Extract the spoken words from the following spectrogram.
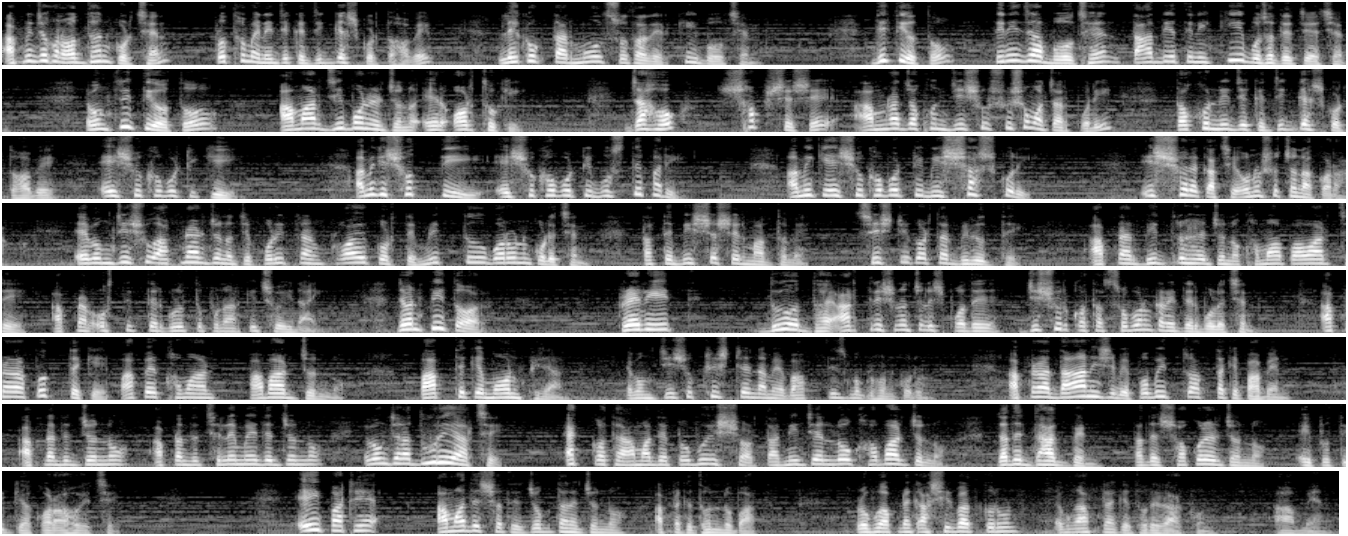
আপনি যখন অধ্যয়ন করছেন, প্রথমে নিজেকে জিজ্ঞেস করতে হবে, লেখক তার মূল শ্রোতাদের কি বলছেন? দ্বিতীয়ত, তিনি যা বলছেন, তা দিয়ে তিনি কি বোঝাতে চেয়েছেন? এবং তৃতীয়ত, আমার জীবনের জন্য এর অর্থ কি? যা হোক, সবশেষে আমরা যখন যিশুর সুসমাচার পড়ি, তখন নিজেকে জিজ্ঞেস করতে হবে এই সুখবরটি কি? আমি কি সত্যি এই সুখবরটি বুঝতে পারি? আমি কি এই সুখবরটি বিশ্বাস করি? ঈশ্বরের কাছে অনুশোচনা করা এবং যিশু আপনার জন্য যে পরিত্রাণ ক্রয় করতে মৃত্যুবরণ করেছেন, তাতে বিশ্বাসের মাধ্যমে সৃষ্টিকর্তার বিরুদ্ধে আপনার বিদ্রোহের জন্য ক্ষমা পাওয়ার চেয়ে আপনার অস্তিত্বের গুরুত্বপূর্ণ আর কিছুই নাই। যেমন পিতর, প্রেরিত দুই অধ্যায় আটত্রিশ উনচল্লিশ পদে যিশুর কথা শ্রবণকারীদের বলেছেন, আপনারা প্রত্যেকে পাপের ক্ষমা পাবার জন্য পাপ থেকে মন ফিরান এবং যিশু খ্রিস্টের নামে বাপতিস্ম গ্রহণ করুন। আপনারা দান হিসেবে পবিত্র আত্মাকে পাবেন। আপনাদের জন্য, আপনাদের ছেলে মেয়েদের জন্য এবং যারা দূরে আছে, এক কথা আমাদের প্রভু ঈশ্বর তার নিজের লোক হবার জন্য যাদের ডাকবেন, তাদের সকলের জন্য এই প্রতিজ্ঞা করা হয়েছে। এই পাঠে আমাদের সাথে যোগদানের জন্য আপনাকে ধন্যবাদ। প্রভু আপনাকে আশীর্বাদ করুন এবং আপনাকে ধরে রাখুন। আমেন।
